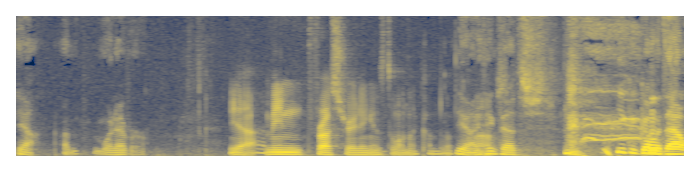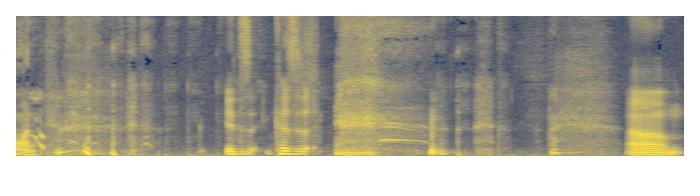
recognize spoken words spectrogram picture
yeah, um, whatever. Yeah. I mean, frustrating is the one that comes up. the Yeah, I think that's. you could go with that one. It's because, um,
